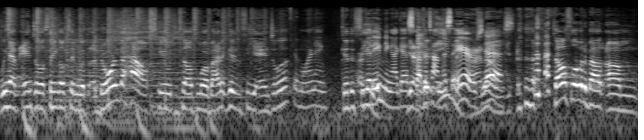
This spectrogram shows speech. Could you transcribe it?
We have Angela Singleton with Adorn the House here to tell us more about it. Good to see you, Angela. Good morning. Good to or see good you. Good evening, I guess, Yeah, by the time this airs. Yes. tell us a little bit about um,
